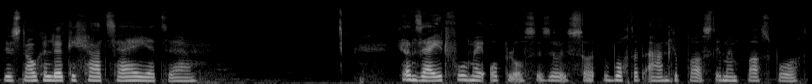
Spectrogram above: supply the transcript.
Dus nou gelukkig gaat zij het... Uh, gaan zij het voor mij oplossen. Zo, wordt het aangepast in mijn paspoort.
